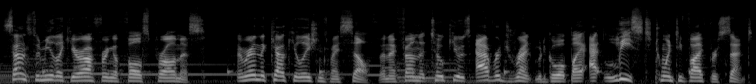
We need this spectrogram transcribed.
Sounds to me like you're offering a false promise. I ran the calculations myself, and I found that Tokyo's average rent would go up by at least 25%,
